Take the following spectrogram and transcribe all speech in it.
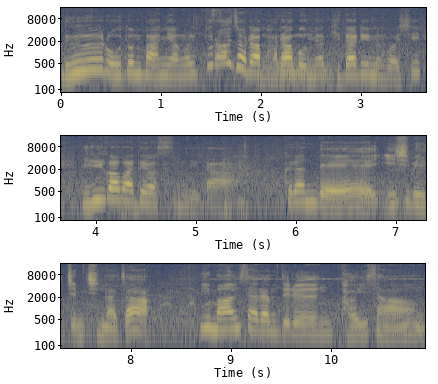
늘 오던 방향을 뚫어져라 음. 바라보며 기다리는 것이 일과가 되었습니다. 그런데 20일쯤 지나자 이 마을 사람들은 더 이상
